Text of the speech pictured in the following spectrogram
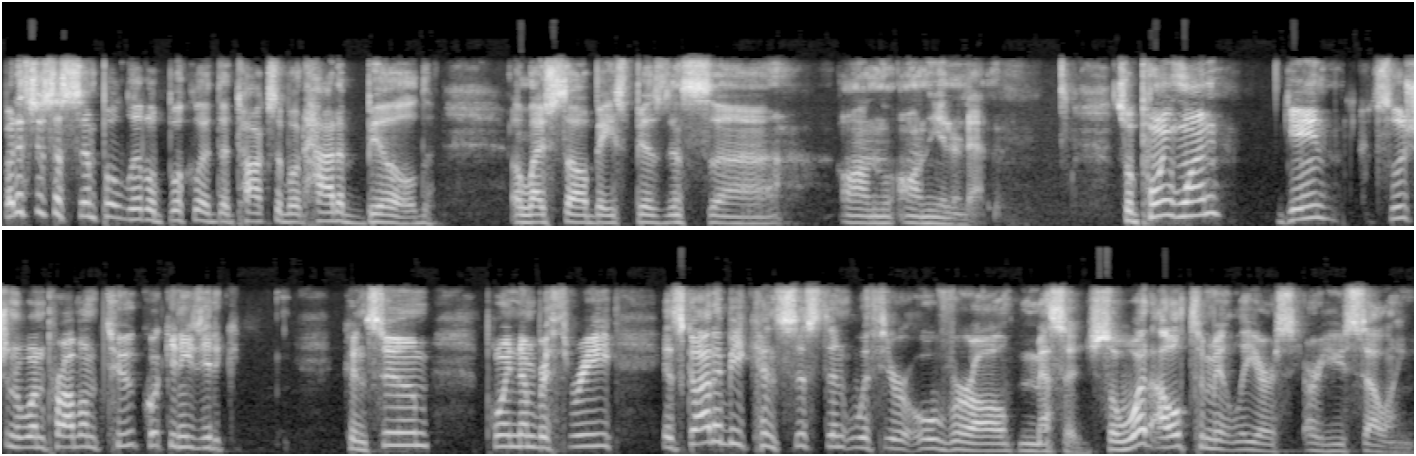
But it's just a simple little booklet that talks about how to build a lifestyle based business uh, on, on the internet. So, point one gain, solution to one problem. Two, quick and easy to c- consume. Point number three, it's got to be consistent with your overall message. So, what ultimately are, are you selling?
